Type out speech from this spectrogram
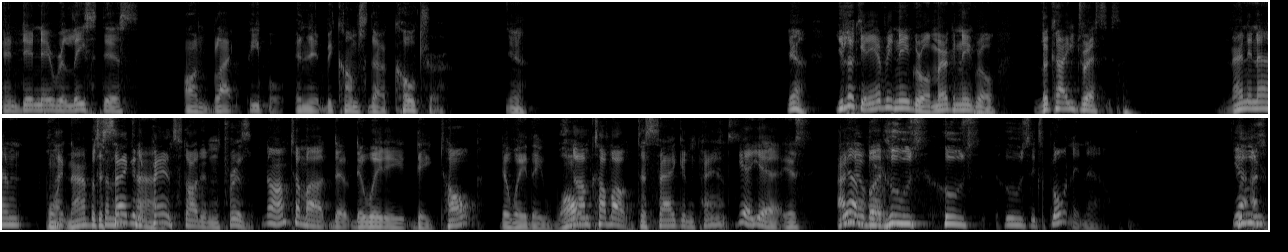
and then they release this on black people and it becomes their culture Yeah. Yeah. You look at every Negro, American Negro, look how he dresses. 99.9% the of the sagging time. of pants started in prison No, I'm talking about the, the way they, they talk, the way they walk. no, i'm talking about the sagging pants yeah, yeah. It's I yeah, never- but who's who's who's exploiting it now? yeah who's, I-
